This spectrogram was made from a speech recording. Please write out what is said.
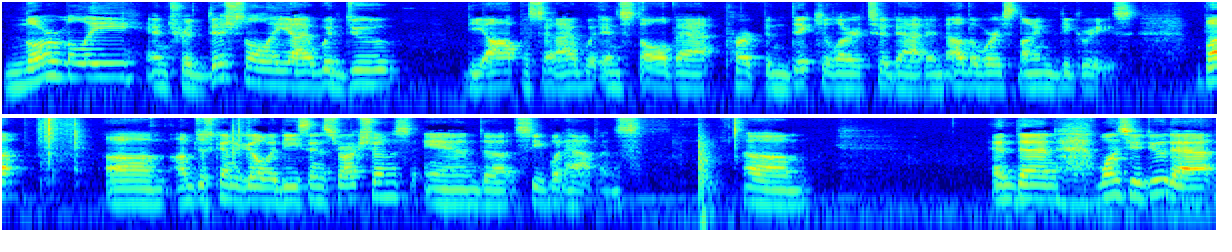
Normally and traditionally I would do the opposite. I would install that perpendicular to that, in other words 90 degrees. But um, I'm just going to go with these instructions and uh, see what happens. Um, and then once you do that,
